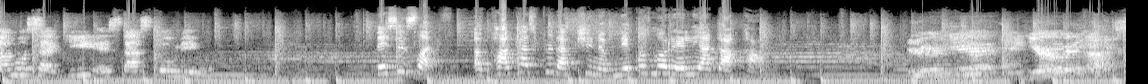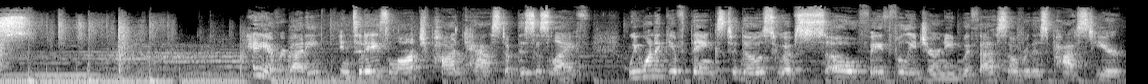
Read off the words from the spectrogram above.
Estamos aquí, estás conmigo. This is Life, a podcast production of NicholsMorelia.com. We're here and you're with us. Hey, everybody. In today's launch podcast of This is Life, we want to give thanks to those who have so faithfully journeyed with us over this past year.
